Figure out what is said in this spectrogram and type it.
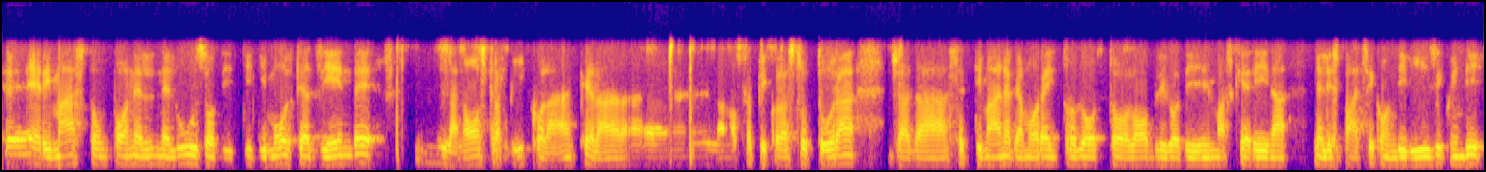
è rimasto un po' nel, nell'uso di, di, di, molte aziende, la nostra piccola, anche la, la, nostra piccola struttura, già da settimane abbiamo reintrodotto l'obbligo di mascherina negli spazi condivisi, quindi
